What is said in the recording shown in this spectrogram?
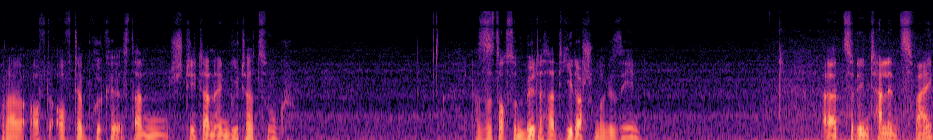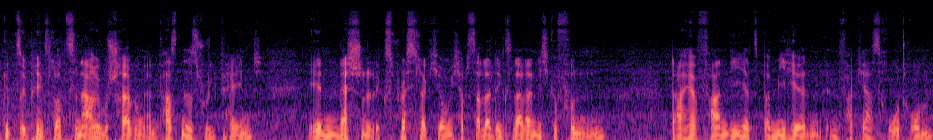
oder auf, auf der Brücke ist dann steht dann ein Güterzug. Das ist doch so ein Bild, das hat jeder schon mal gesehen. Äh, zu den Talent 2 gibt es übrigens laut Szenariobeschreibung ein passendes Repaint in National Express Lackierung. Ich habe es allerdings leider nicht gefunden. Daher fahren die jetzt bei mir hier in, in Verkehrsrot rum.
